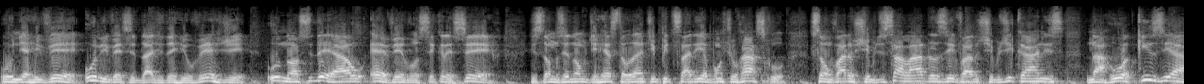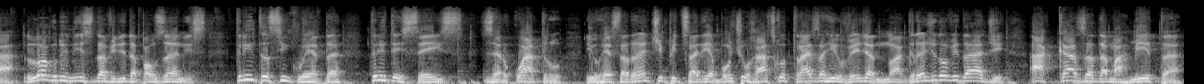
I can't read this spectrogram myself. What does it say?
UniRV, Universidade de Rio Verde, o nosso ideal é ver você crescer. Estamos em nome de restaurante e pizzaria Bom Churrasco. São vários tipos de saladas e vários tipos de carnes na rua 15A, logo no início da Avenida Pausanes, 3050 3604. E o restaurante pizzaria Bom Churrasco traz a Rio Verde a grande novidade: a Casa da Marmita,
